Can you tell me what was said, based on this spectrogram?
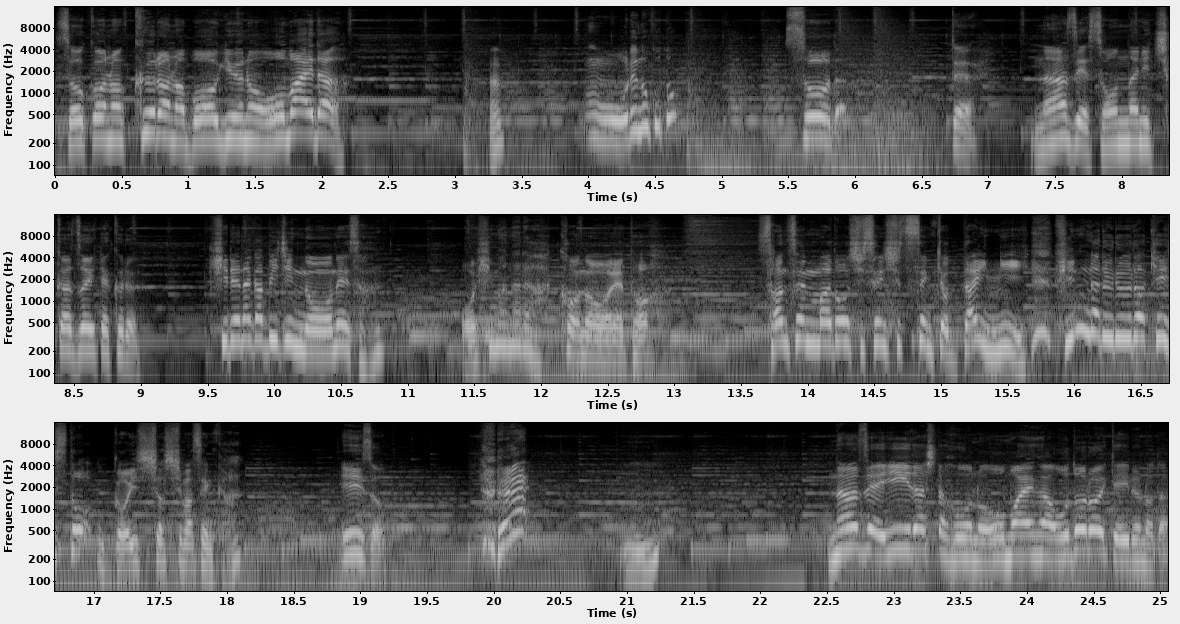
そこの黒の防御のお前だ。ん俺のこと？そうだ。ってなぜそんなに近づいてくる？切れ長美人のお姉さん？お暇ならこの俺と。参戦魔導士選出選挙第2位フィンラルルーラーケースとご一緒しませんか？いいぞ。え？ん？なぜ言い出した方のお前が驚いているのだ？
